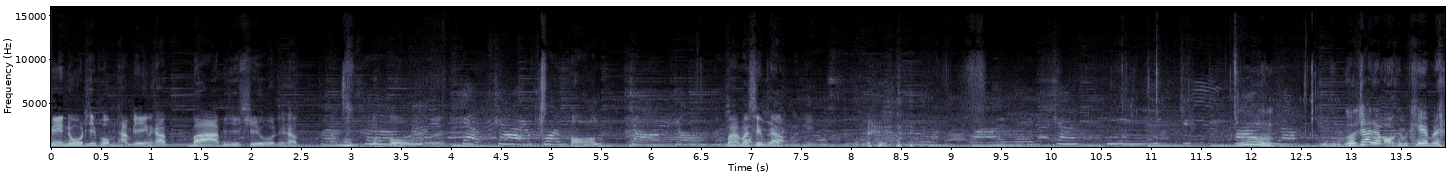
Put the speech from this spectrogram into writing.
เมนูที่ผมทำเองนะครับ บาร์บีคิวนี่ครับ โอ้โห กับชายคนหอม จองจองมามาชิมกัน อืม รสชาติยังออกเค็มๆเลย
